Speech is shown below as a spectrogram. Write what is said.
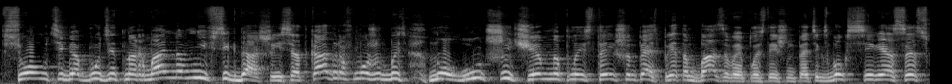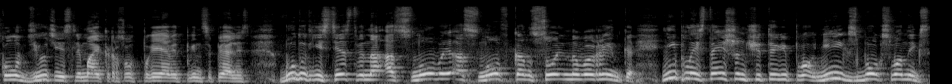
все у тебя будет нормально, не всегда 60 кадров может быть, но лучше, чем на PlayStation 5. При этом базовая PlayStation 5, Xbox Series S, Call of Duty, если Microsoft проявит принципиальность, будут, естественно, основой основ консольного рынка. Ни PlayStation 4 Pro, ни Xbox One X X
